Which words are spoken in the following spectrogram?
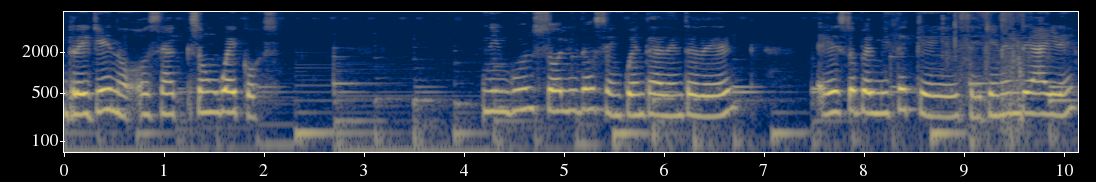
relleno, o sea, son huecos. Ningún sólido se encuentra dentro de él esto permite que se llenen de aire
